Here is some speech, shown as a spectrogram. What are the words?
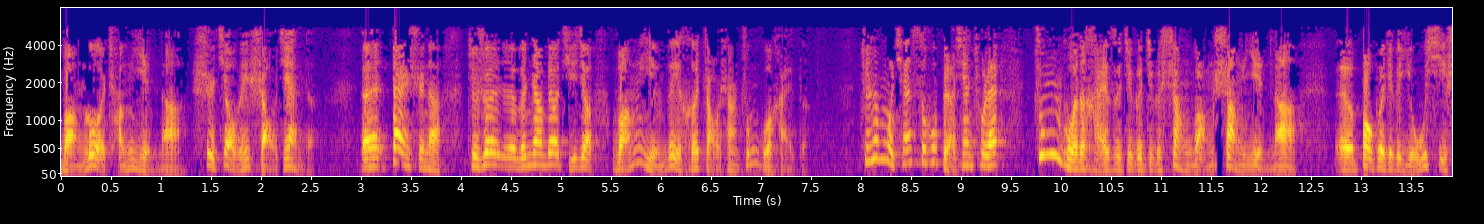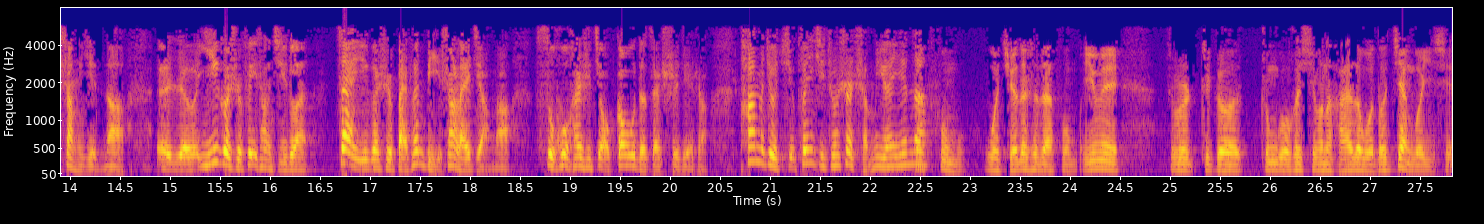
网络成瘾啊是较为少见的。呃，但是呢，就说呃文章标题叫“网瘾为何找上中国孩子”，就是目前似乎表现出来中国的孩子这个这个上网上瘾呐、呃，包括这个游戏上瘾呐、呃，一个是非常极端，再一个是百分比上来讲啊，似乎还是较高的在世界上。他们就去分析出是什么原因呢？父母，我觉得是在父母，因为就是这个中国和西方的孩子，我都见过一些，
